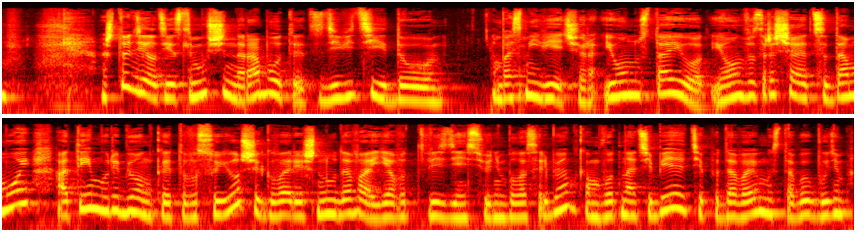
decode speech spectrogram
А что делать, если мужчина работает с 9 до 8 вечера, и он устает, и он возвращается домой, а ты ему ребенка этого суешь и говоришь, ну давай, я вот весь день сегодня была с ребенком, вот на тебе, типа, давай мы с тобой будем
